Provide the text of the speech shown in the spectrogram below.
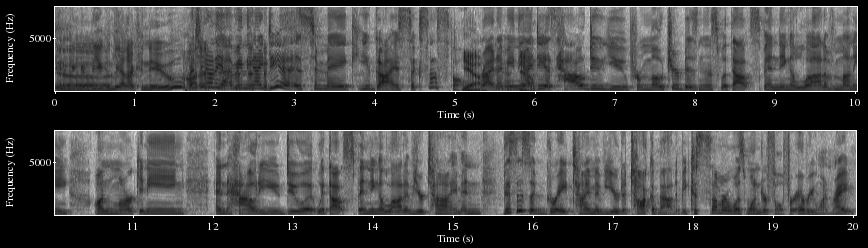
You can, you can be on a canoe. But you know, the, I mean, the idea is to make you guys successful, yeah. right? I mean, the yeah. idea is how do you promote your business without spending a lot of money on marketing, and how do you do it without spending a lot of your time? And this is a great time of year to talk about it because summer was wonderful for everyone, right?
